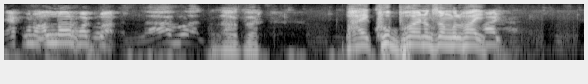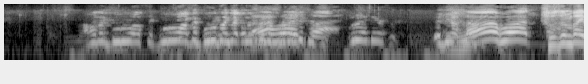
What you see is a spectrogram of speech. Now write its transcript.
এখনও আল্লাহর আকবার। আল্লাহু আকবার। আল্লাহু আকবার। ভাই খুব ভয়ানক জঙ্গল ভাই। সুজন ভাই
